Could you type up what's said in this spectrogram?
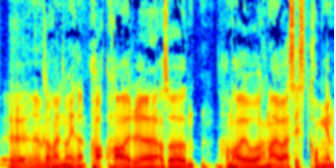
Ehm, Kan være noe i det. Ha, har, eh, altså, han, har jo, han er jo assist-kongen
